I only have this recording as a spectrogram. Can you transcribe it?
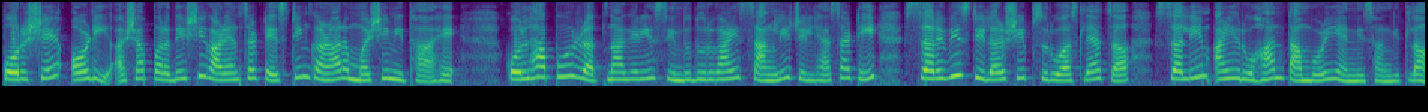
Porsche Audi अशा परदेशी गाड्यांचं टेस्टिंग करणारं मशीन इथं आहे. कोल्हापूर रत्नागिरी सिंधुदुर्ग आणि सांगली जिल्ह्यासाठी सर्व्हिस डीलरशिप सुरू असल्याचं सलीम आणि रुहान तांबोळी यांनी सांगितलं.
